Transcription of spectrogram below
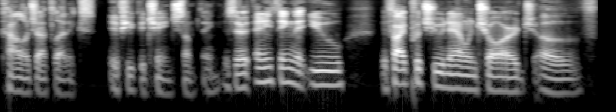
college athletics if you could change something? Is there anything that you, if I put you now in charge of,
